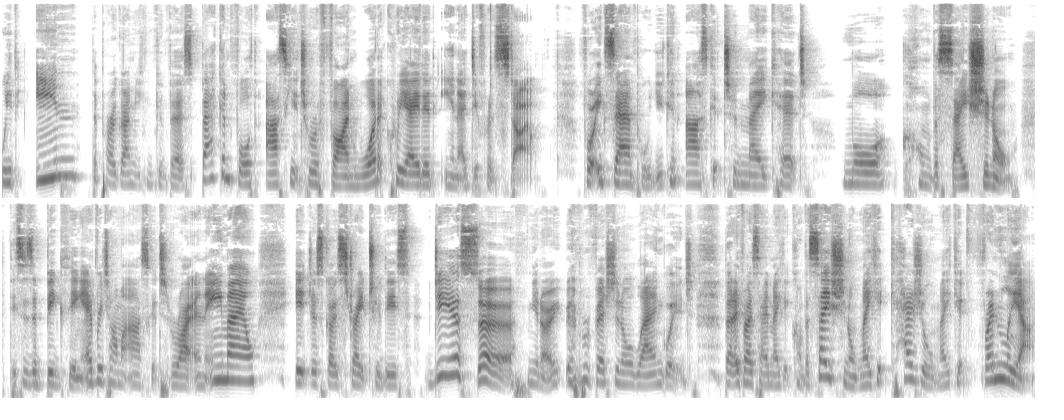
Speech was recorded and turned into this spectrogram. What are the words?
Within the program, you can converse back and forth, asking it to refine what it created in a different style. For example, you can ask it to make it more conversational. This is a big thing. Every time I ask it to write an email, it just goes straight to this, dear sir, you know, professional language. But if I say make it conversational, make it casual, make it friendlier,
